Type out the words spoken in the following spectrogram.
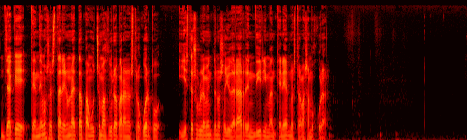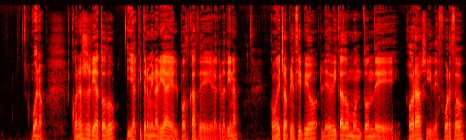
ya que tendemos a estar en una etapa mucho más dura para nuestro cuerpo y este suplemento nos ayudará a rendir y mantener nuestra masa muscular. Bueno, con eso sería todo y aquí terminaría el podcast de la creatina. Como he dicho al principio, le he dedicado un montón de horas y de esfuerzo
